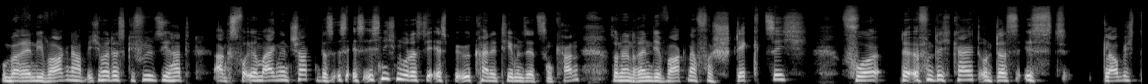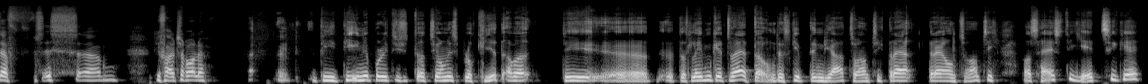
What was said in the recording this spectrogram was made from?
Und bei Randy Wagner habe ich immer das Gefühl, sie hat Angst vor ihrem eigenen Schatten. Das ist, es ist nicht nur, dass die SPÖ keine Themen setzen kann, sondern Randy Wagner versteckt sich vor der Öffentlichkeit und das ist, glaube ich, das ist ähm, die falsche Rolle. Die, die innenpolitische Situation ist blockiert, aber die, äh, das Leben geht weiter und es gibt im Jahr 2023, was heißt die jetzige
